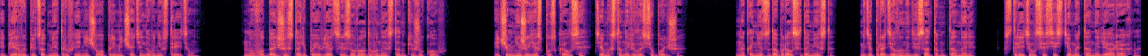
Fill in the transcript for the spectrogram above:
и первые 500 метров я ничего примечательного не встретил. Но вот дальше стали появляться изуродованные останки жуков. И чем ниже я спускался, тем их становилось все больше. Наконец добрался до места, где проделанный десантом тоннель встретился с системой тоннеля Арахна.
